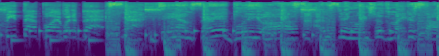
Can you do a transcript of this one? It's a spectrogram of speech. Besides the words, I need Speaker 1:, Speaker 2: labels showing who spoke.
Speaker 1: Beat that boy with a bat. Damn, sorry I blew you off. I was doing lunch with Microsoft.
